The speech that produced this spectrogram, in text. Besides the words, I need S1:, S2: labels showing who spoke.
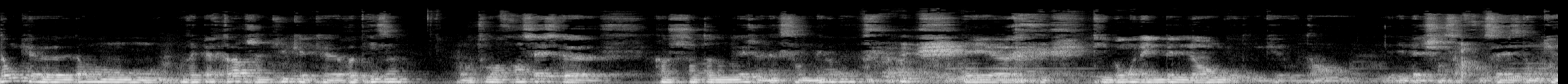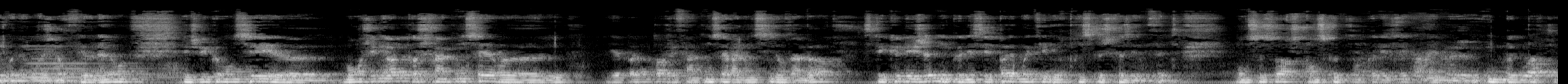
S1: Donc, euh, dans mon répertoire, j'inclus quelques reprises, bon, tout en français, parce que quand je chante en anglais, j'ai un accent de merde. Et euh, puis bon, on a une belle langue, donc euh, autant il y a des belles chansons françaises, donc euh, voilà, moi je leur fais honneur. Et je vais commencer, euh, bon en général quand je fais un concert, euh, il y a pas longtemps j'ai fait un concert à Nancy dans un bar, c'était que des jeunes, ils connaissaient pas la moitié des reprises que je faisais en fait. Bon ce soir je pense que vous en connaîtrez quand même euh, une bonne partie.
